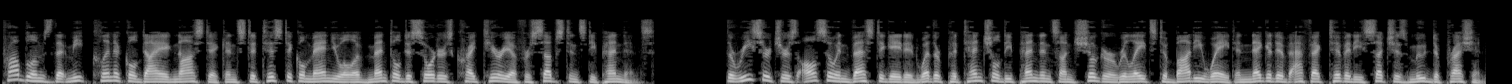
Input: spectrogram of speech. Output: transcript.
problems that meet clinical diagnostic and statistical manual of mental disorders criteria for substance dependence. The researchers also investigated whether potential dependence on sugar relates to body weight and negative affectivity such as mood depression.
